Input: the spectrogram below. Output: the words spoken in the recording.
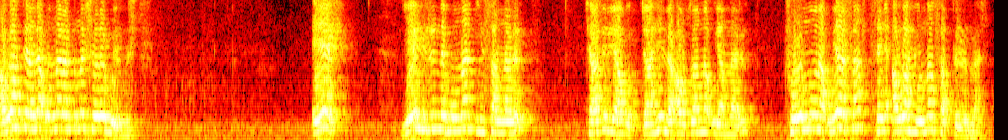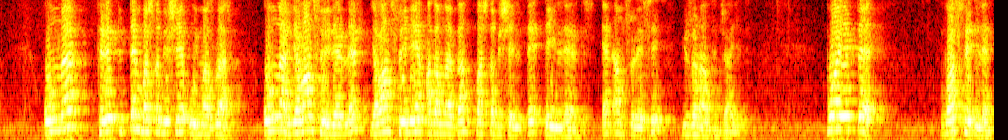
Allah Teala onlar hakkında şöyle buyurmuştur. Eğer yeryüzünde bulunan insanların kafir yahut cahil ve arzularına uyanların çoğunluğuna uyarsan seni Allah yolundan saptırırlar. Onlar tereddütten başka bir şeye uymazlar. Onlar yalan söylerler. Yalan söyleyen adamlardan başka bir şey de değillerdir. En'am suresi 116. ayet. Bu ayette vasfedilen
